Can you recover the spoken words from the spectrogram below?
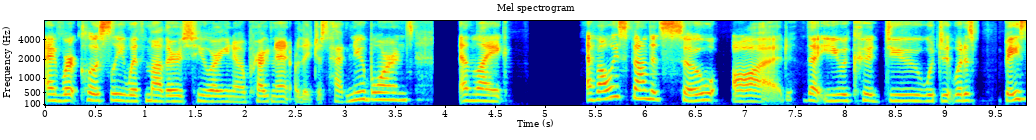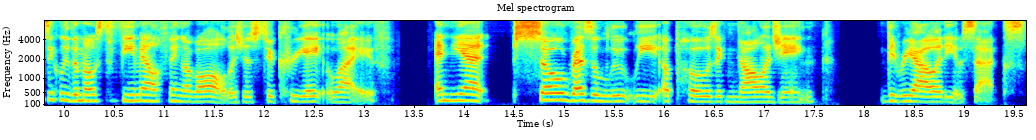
I've worked closely with mothers who are, you know, pregnant or they just had newborns and like I've always found it so odd that you could do what is basically the most female thing of all, which is to create life. And yet so resolutely oppose acknowledging the reality of sex.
